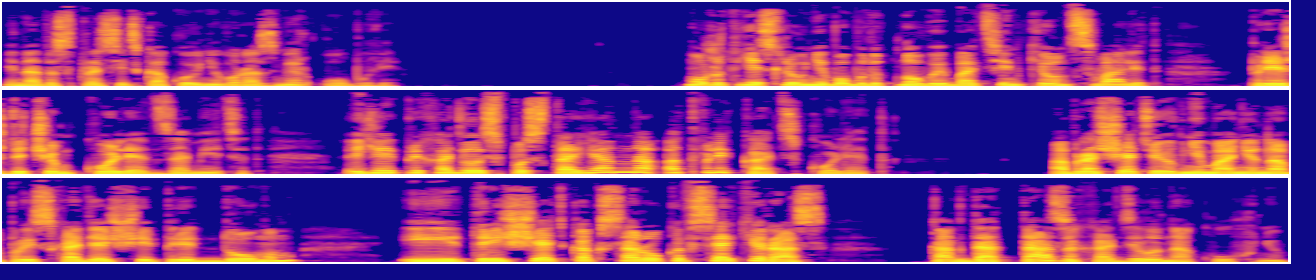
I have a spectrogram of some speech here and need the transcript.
И надо спросить, какой у него размер обуви. Может, если у него будут новые ботинки, он свалит, прежде чем Колет заметит — Ей приходилось постоянно отвлекать Колет, обращать ее внимание на происходящее перед домом и трещать, как сорока, всякий раз, когда та заходила на кухню.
